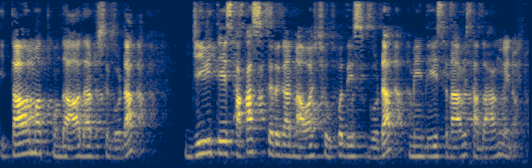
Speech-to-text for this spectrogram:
ඉතාමත් හොඳ ආදර්ශ ගොඩක් ජීවිතයේ සකස් කරගන්න අවශ්‍ය උපදෙස් ගොඩක් මේ දේශනාව සඳහන් වෙනවා.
